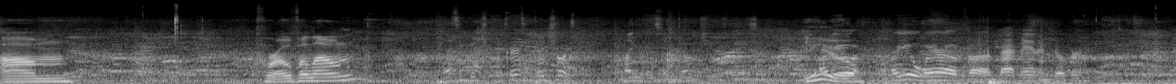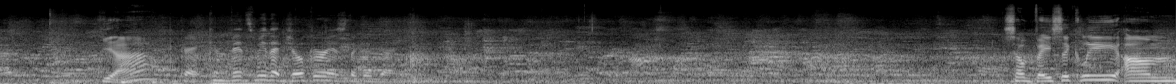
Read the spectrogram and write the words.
Um, provolone. That's a good choice. That's a good choice. I thought you were gonna say goat cheese. Are you, Ew. are you aware of uh, Batman and Joker? Yeah. Okay, convince me that Joker is the good guy. So basically, um,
